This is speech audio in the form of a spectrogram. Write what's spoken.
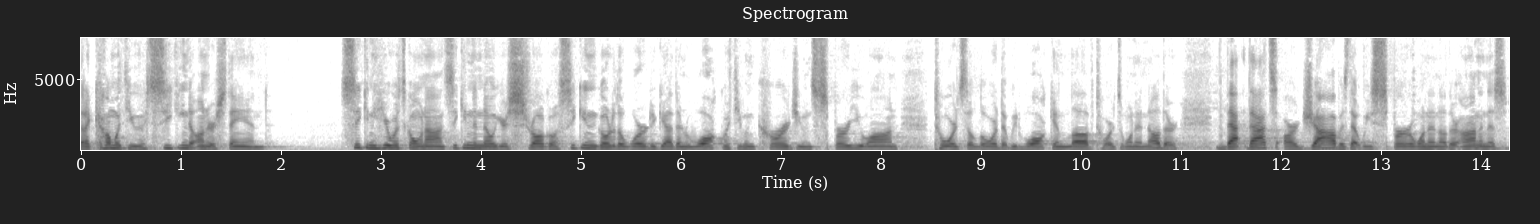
That I come with you seeking to understand, seeking to hear what's going on, seeking to know your struggle, seeking to go to the Word together and walk with you, encourage you, and spur you on towards the Lord, that we'd walk in love towards one another. That, that's our job, is that we spur one another on in this.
